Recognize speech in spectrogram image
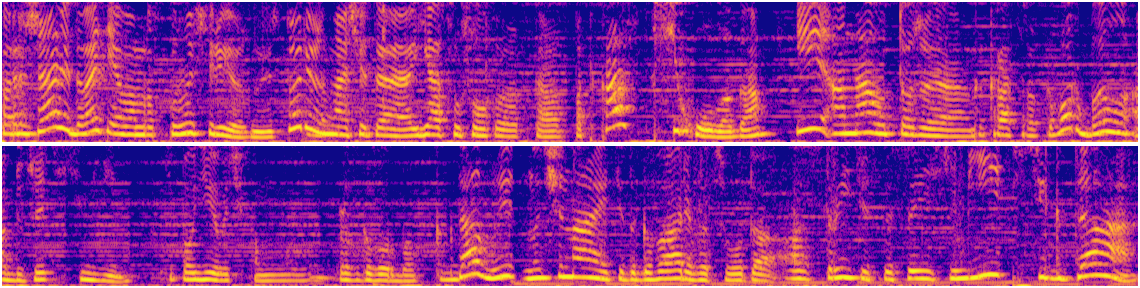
Поржали, давайте я вам расскажу серьезную историю. Значит, э, я слушала как-то подкаст психолога, и она вот тоже, как раз разговор был о бюджете семьи. Типа девочкам разговор был. Когда вы начинаете договариваться вот о, о строительстве своей семьи, всегда,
